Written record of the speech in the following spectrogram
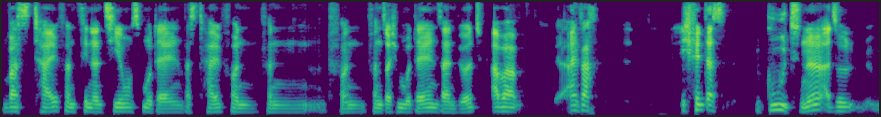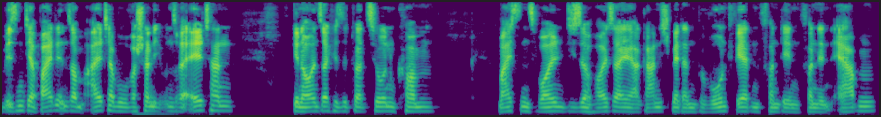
was Teil von Finanzierungsmodellen, was Teil von, von, von, von solchen Modellen sein wird. Aber einfach, ich finde das gut, ne? Also wir sind ja beide in so einem Alter, wo wahrscheinlich unsere Eltern genau in solche Situationen kommen. Meistens wollen diese Häuser ja gar nicht mehr dann bewohnt werden von den, von den Erben.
